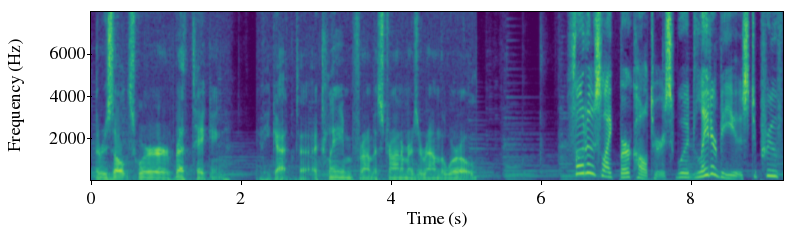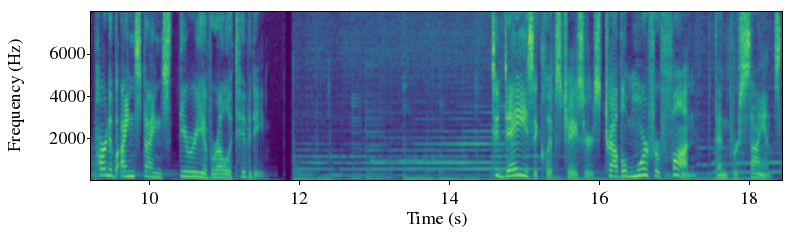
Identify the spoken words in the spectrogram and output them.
The results were breathtaking. He got uh, acclaim from astronomers around the world. Photos like Burckhalter's would later be used to prove part of Einstein's theory of relativity. Today's eclipse chasers travel more for fun than for science,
